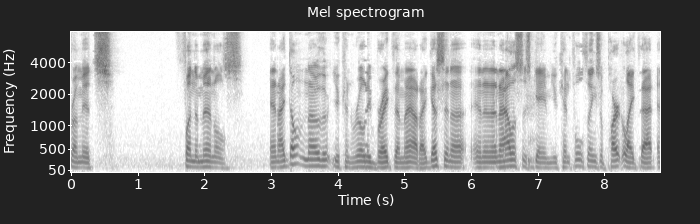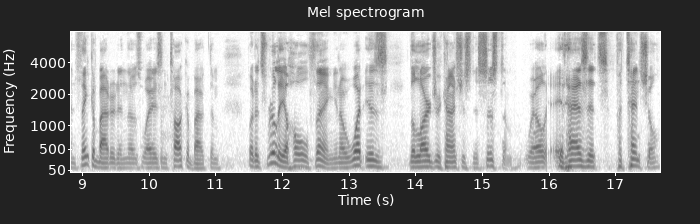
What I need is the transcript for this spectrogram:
from its fundamentals and I don't know that you can really break them out. I guess in a in an analysis game you can pull things apart like that and think about it in those ways and talk about them, but it's really a whole thing. You know, what is the larger consciousness system? Well, it has its potential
